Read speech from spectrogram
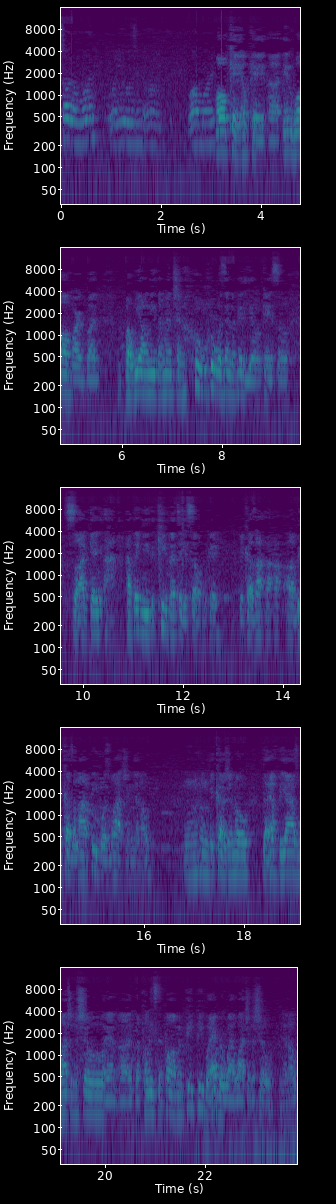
saw the one when he was in um Walmart. Okay, okay. Uh, in Walmart, but but we don't need to mention who who was in the video. Okay, so so I think I think you need to keep that to yourself. Okay, because I, I, I uh, because a lot of people is watching. You know. Mm -hmm, because you know the FBI is watching the show and uh, the police department, pe- people everywhere watching the show. You know,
